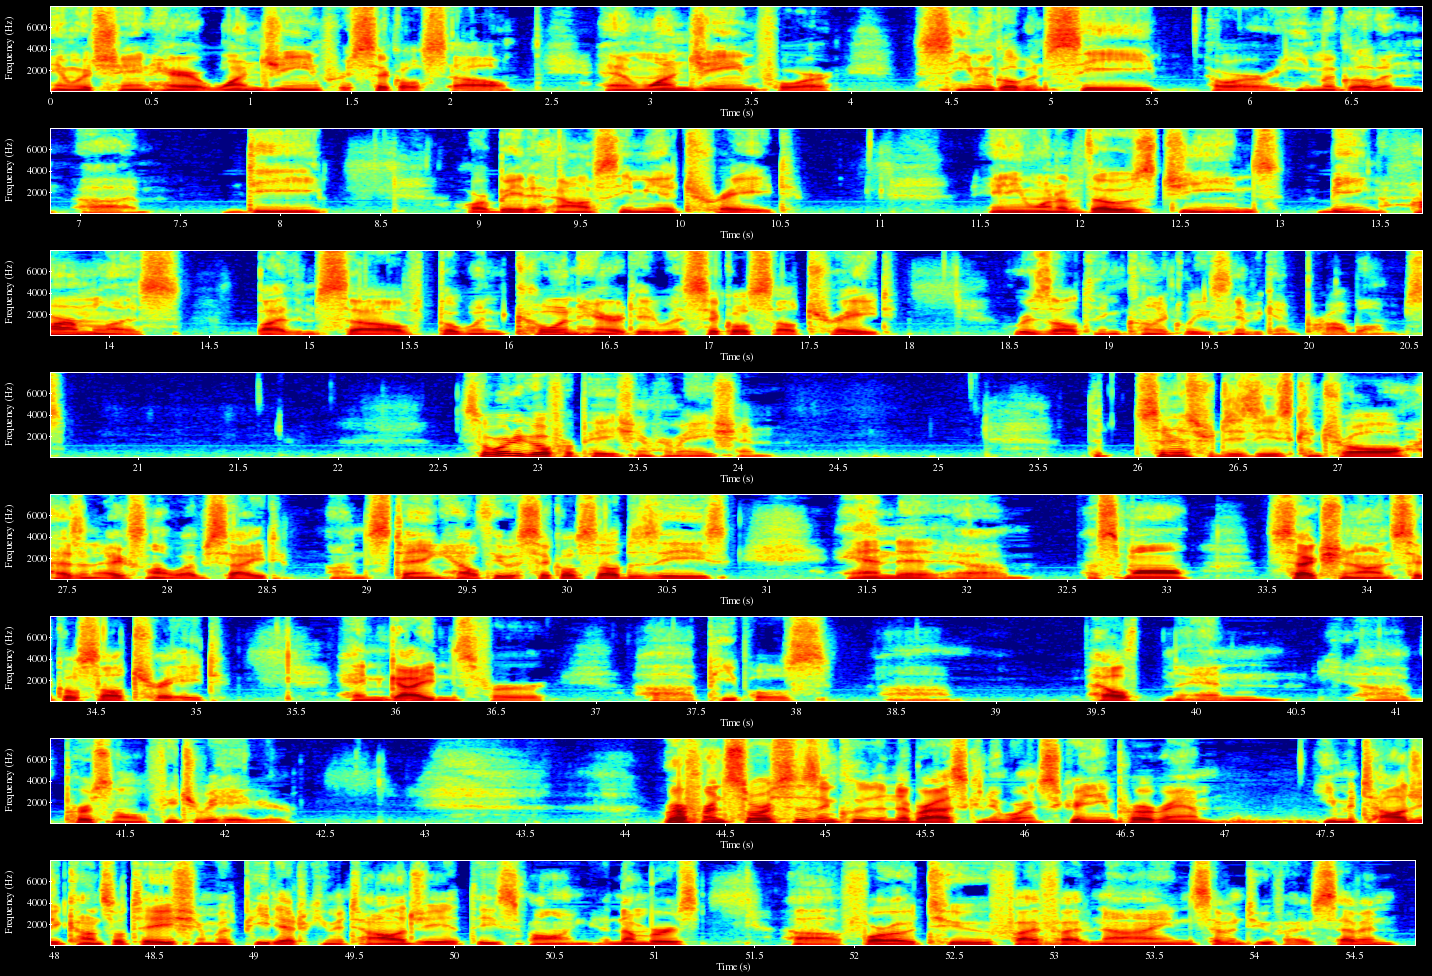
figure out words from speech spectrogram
in which they inherit one gene for sickle cell and one gene for hemoglobin C or hemoglobin uh, D or beta thalassemia trait. Any one of those genes being harmless by themselves, but when co inherited with sickle cell trait, result in clinically significant problems. So, where to go for patient information? The Centers for Disease Control has an excellent website on staying healthy with sickle cell disease and a, um, a small section on sickle cell trait and guidance for uh, people's um, health and uh, personal future behavior. Reference sources include the Nebraska Newborn Screening Program, hematology consultation with pediatric hematology at these following numbers uh, 402 559 7257,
